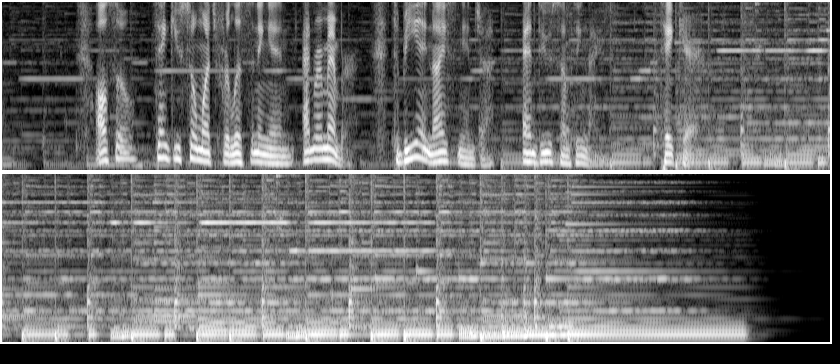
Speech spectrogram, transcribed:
Also, thank you so much for listening in, and remember to be a nice ninja and do something nice. Take care.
